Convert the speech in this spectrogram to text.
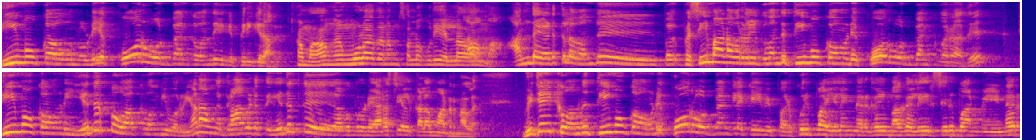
திமுகவினுடைய கோர் ஓட் பேங்கை வந்து இவங்க பிரிக்கிறாங்க. ஆமா அவங்க மூலாதாரம் சொல்லக்கூடிய எல்லா ஆமாம் அந்த இடத்துல வந்து இப்போ இப்போ சீமானவர்களுக்கு வந்து திமுகவினுடைய கோர் ஓட் பேங்க் வராது. திமுகவினுடைய எதிர்ப்பு வாக்கு வங்கி வரும். ஏன்னா அவங்க திராவிடத்தை எதிர்த்து அவங்களுடைய அரசியல் களமாடுறனால விஜய்க்கு வந்து திமுகவுடைய கோர் ஓட் பேங்க்ல கை வைப்பார். குறிப்பாக இளைஞர்கள் மகளிர் சிறுபான்மையினர்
